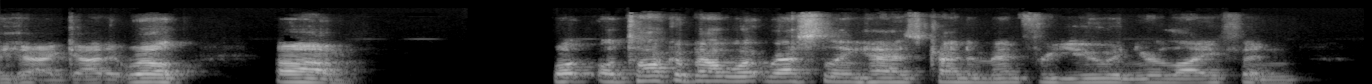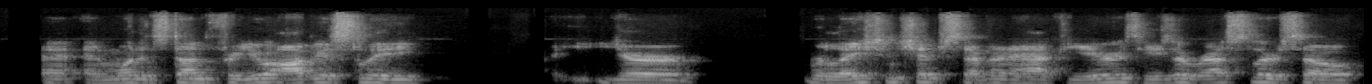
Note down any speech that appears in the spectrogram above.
yeah, I got it. Well, um, well, I'll talk about what wrestling has kind of meant for you in your life and and what it's done for you. Obviously, your relationship seven and a half years. He's a wrestler, so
